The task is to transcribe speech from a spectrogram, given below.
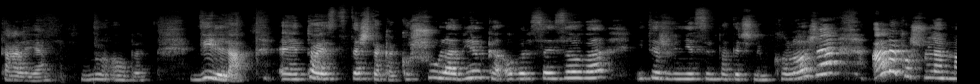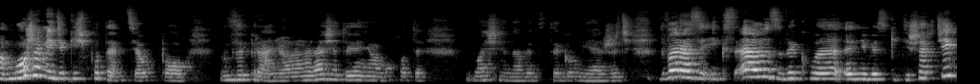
talię. No oby. Villa. E, to jest też taka koszula wielka, oversize'owa i też w niesympatycznym kolorze, ale koszula ma, może mieć jakiś potencjał po wypraniu, ale na razie to ja nie mam ochoty właśnie nawet tego mierzyć. Dwa razy XL, zwykły e, niebieski t-shircik.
